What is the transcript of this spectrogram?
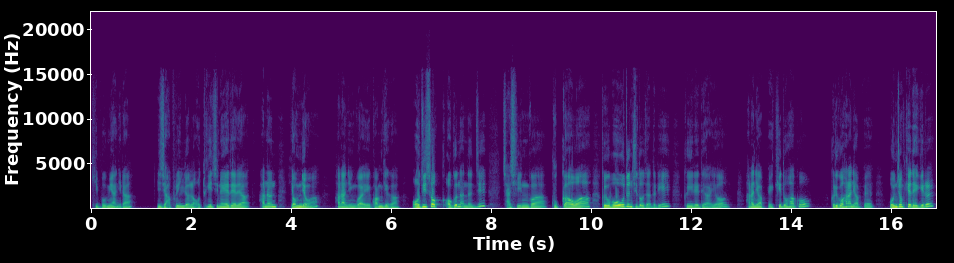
기쁨이 아니라 이제 앞으로 1년을 어떻게 지내야 되냐 하는 염려와 하나님과의 관계가 어디서 어긋났는지 자신과 국가와 그리고 모든 지도자들이 그 일에 대하여 하나님 앞에 기도하고 그리고 하나님 앞에 온전케 되기를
